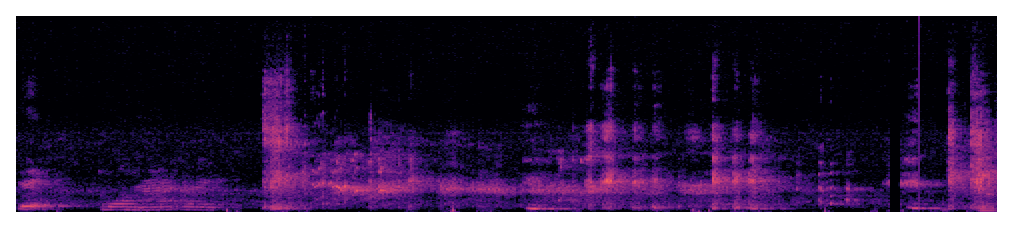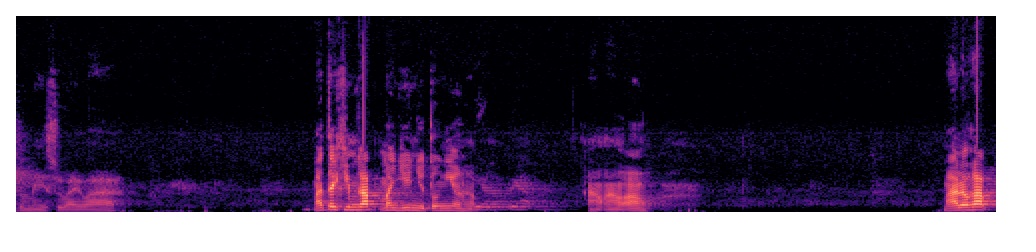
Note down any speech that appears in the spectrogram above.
เฮ้ยมองหาอะไรเลือกตรงไหนสวยวะ มาสเตอร์คิมครับ มายืนอยู่ตรงนี้ก่อนครับ เดี๋ยวเดี๋ยวเอาเอาเอามาแล้วครับเดี๋ยว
